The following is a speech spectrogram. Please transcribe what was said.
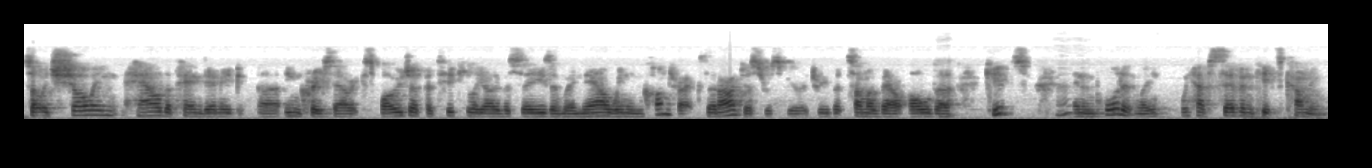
So it's showing how the pandemic uh, increased our exposure, particularly overseas, and we're now winning contracts that aren't just respiratory, but some of our older kits. And importantly, we have seven kits coming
